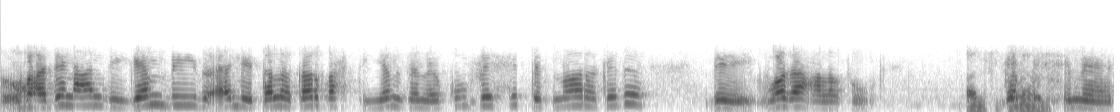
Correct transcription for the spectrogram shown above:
وبعدين عندي جنبي بقالي تلات أربع أيام زي ما يكون في حتة نارة كده بوجع على طول. ألف جنب الشمال.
